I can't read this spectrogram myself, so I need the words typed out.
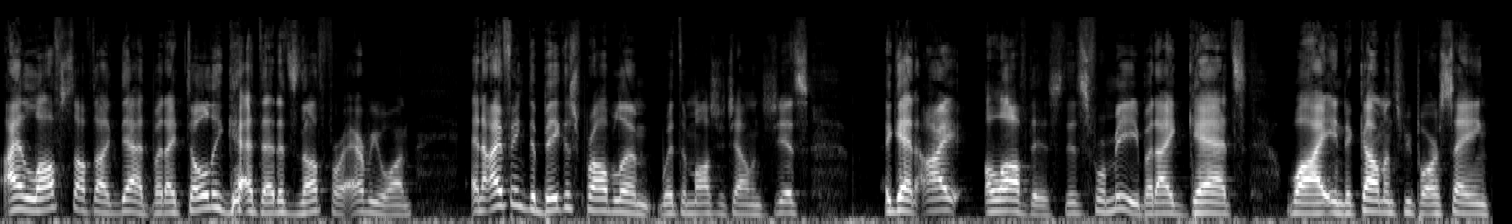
I love stuff like that. But I totally get that it's not for everyone. And I think the biggest problem with the Master Challenge is, again, I love this. This is for me, but I get why in the comments people are saying,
